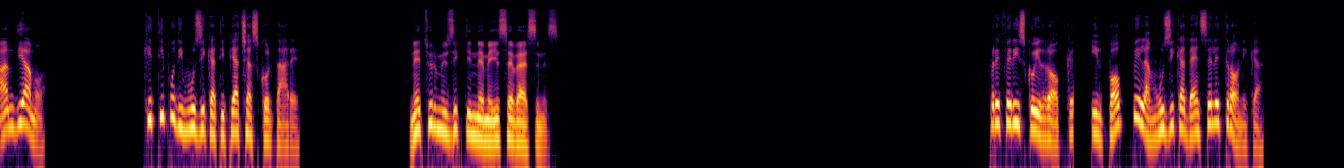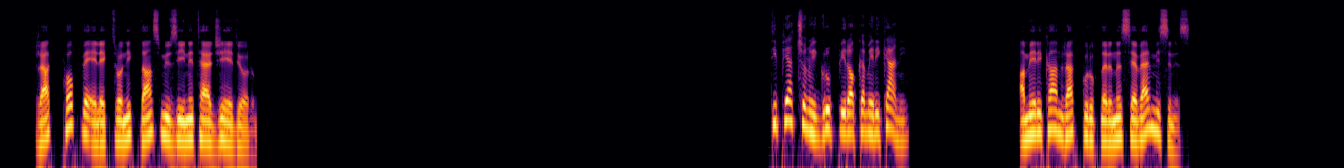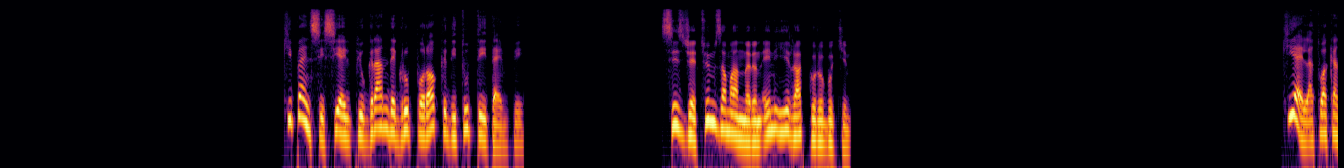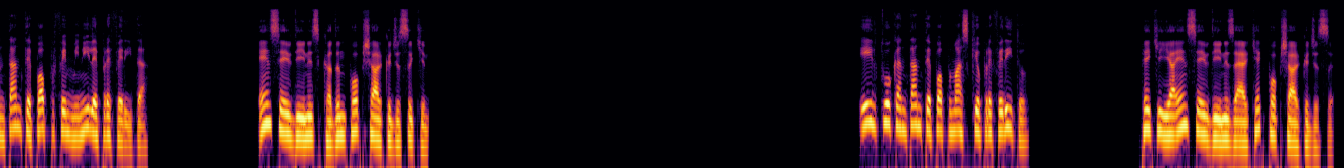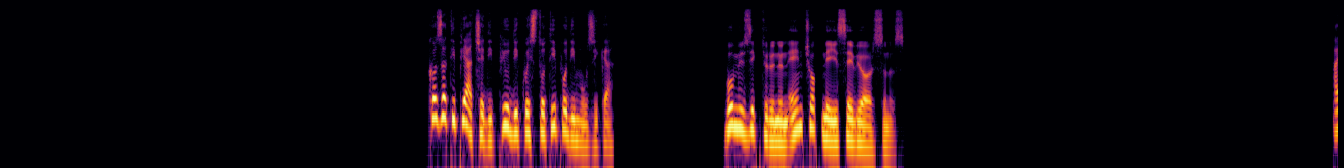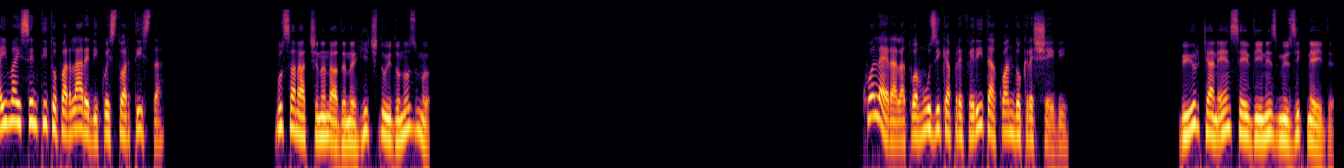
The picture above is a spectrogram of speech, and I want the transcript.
Andiamo. Che tipo di musica ti piace ascoltare? Ne tür müzik dinlemeyi seversiniz? Preferisco il rock, il pop e la musica dance elettronica. Rock, pop ve elektronik dans müziğini tercih ediyorum. Ti piacciono i gruppi rock americani? Amerikan rock gruplarını sever misiniz? Chi pensi sia il più grande gruppo rock di tutti i tempi? Sizce tüm zamanların en iyi rock grubu kim? Chi è la tua cantante pop femminile preferita? En sevdiğiniz kadın pop şarkıcısı kim? E il tuo cantante pop maschio preferito? Peki ya en sevdiğiniz erkek pop şarkıcısı? Cosa ti piace di più di questo tipo di musica? Bu müzik türünün en çok neyi seviyorsunuz? Hai mai sentito parlare di questo artista? Bu sanatçının adını hiç duydunuz mu? Qual era la tua musica preferita quando crescevi? Büyürken en sevdiğiniz müzik neydi?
